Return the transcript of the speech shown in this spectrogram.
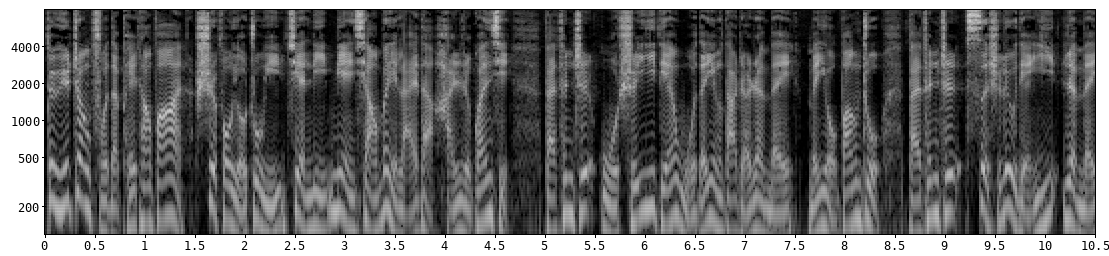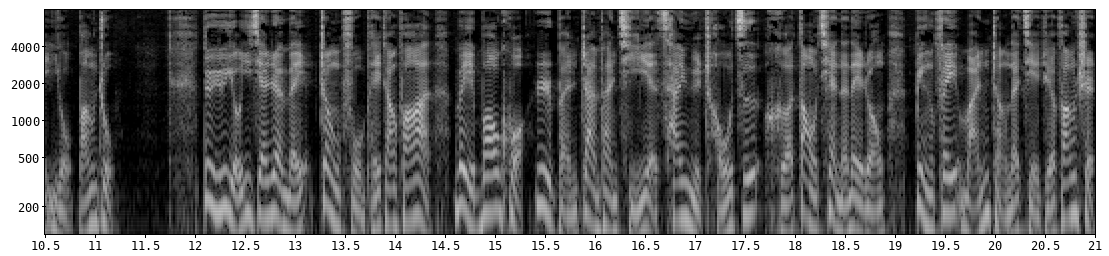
对于政府的赔偿方案是否有助于建立面向未来的韩日关系，百分之五十一点五的应答者认为没有帮助，百分之四十六点一认为有帮助。对于有意见认为政府赔偿方案未包括日本战犯企业参与筹资和道歉的内容，并非完整的解决方式，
